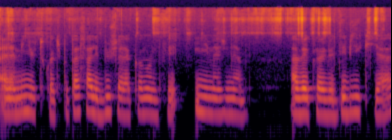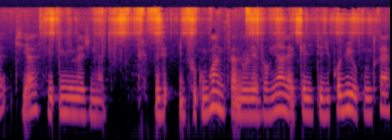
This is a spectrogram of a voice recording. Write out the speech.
à la minute, quoi. Tu peux pas faire les bûches à la commande, c'est inimaginable. Avec le débit qu'il y a, y a c'est inimaginable. Mais il faut comprendre, ça n'enlève rien à la qualité du produit, au contraire.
